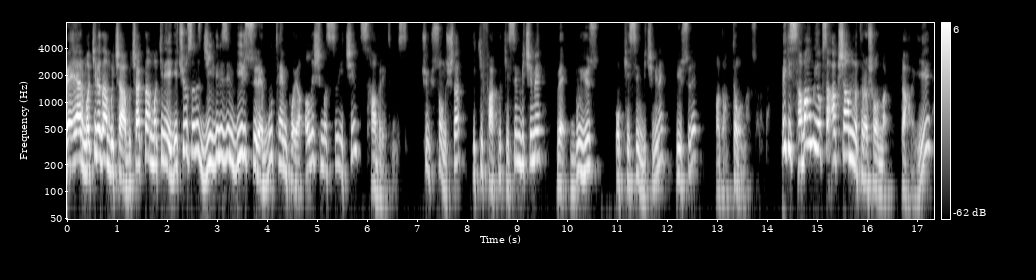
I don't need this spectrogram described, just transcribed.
ve eğer makineden bıçağa, bıçaktan makineye geçiyorsanız cildinizin bir süre bu tempoya alışması için sabretmeniz. Çünkü sonuçta iki farklı kesim biçimi ve bu yüz o kesim biçimine bir süre adapte olmak zorunda. Peki sabah mı yoksa akşam mı tıraş olmak daha iyi?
